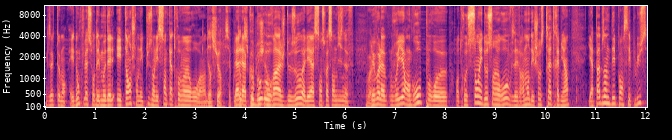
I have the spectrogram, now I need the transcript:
Exactement. Et donc là, sur des modèles étanches, on est plus dans les 180 euros. Hein. Bien sûr, ça coûte Là, la Kobo Orage 2O, elle est à 179. Mais voilà, vous voyez, en gros, pour euh, entre 100 et 200 euros, vous avez vraiment des choses très très bien. Il n'y a pas besoin de dépenser plus.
